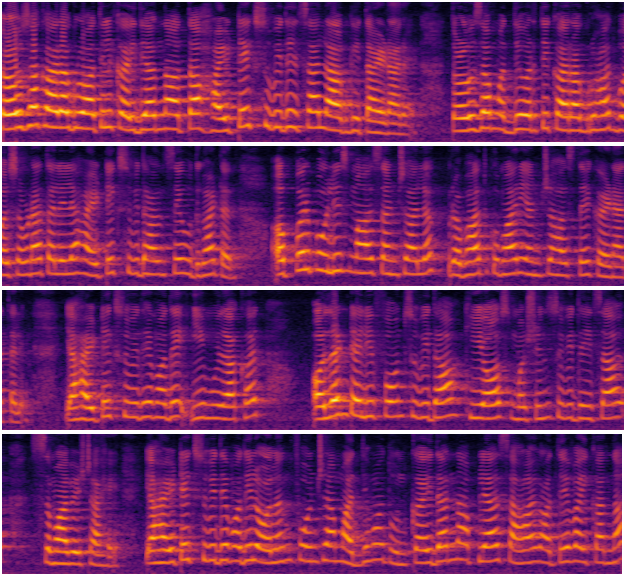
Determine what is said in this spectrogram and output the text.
तळोजा कारागृहातील कैद्यांना आता हायटेक सुविधेचा लाभ घेता येणार आहे. तळोजा मध्यवर्ती कारागृहात बसवण्यात आलेल्या हायटेक सुविधांचे उद्घाटन अप्पर पोलीस महासंचालक प्रभात कुमार यांच्या हस्ते करण्यात आले. या हायटेक सुविधेमध्ये ई मुलाखत ऑलन टेलिफोन सुविधा किऑस मशीन सुविधेचा समावेश आहे. या हायटेक सुविधेमधील ऑलन फोनच्या माध्यमातून कैद्यांना आपल्या सहा नातेवाईकांना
